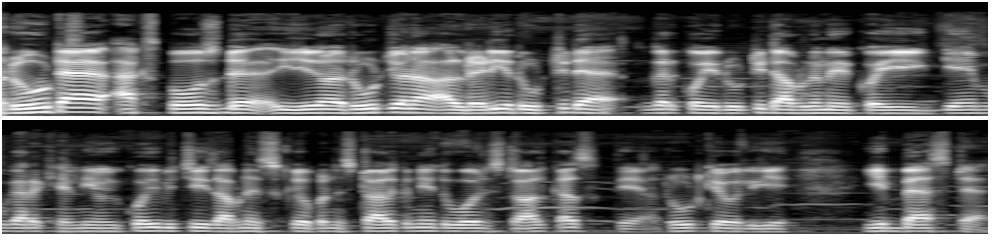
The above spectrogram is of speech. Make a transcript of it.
रूट है एक्सपोज रूट जो है ना ऑलरेडी रूटेड है। अगर कोई रूटेड आपने कोई गेम वगैरह खेलनी हो कोई भी चीज़ आपने इसके ऊपर इंस्टॉल करनी है तो वो इंस्टॉल कर सकते हैं रूट के लिए। ये बेस्ट है।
